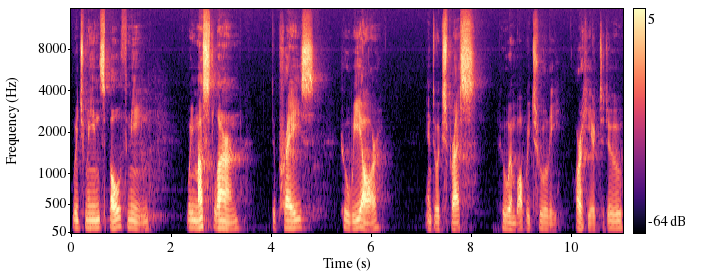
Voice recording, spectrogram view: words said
which means both mean we must learn to praise who we are and to express who and what we truly are here to do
